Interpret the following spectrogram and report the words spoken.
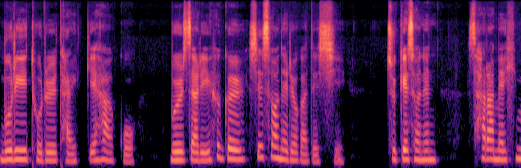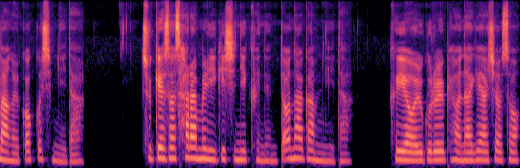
물이 돌을 닳게 하고 물살이 흙을 씻어내려가듯이 주께서는 사람의 희망을 꺾으십니다. 주께서 사람을 이기시니 그는 떠나갑니다. 그의 얼굴을 변하게 하셔서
